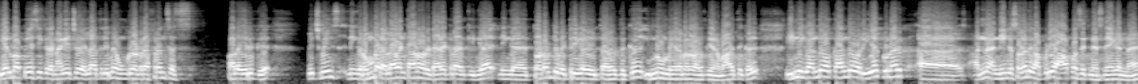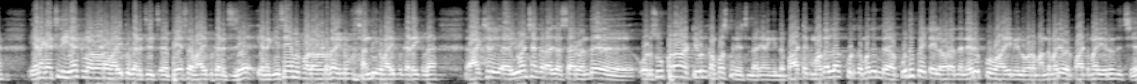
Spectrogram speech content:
இயல்பா பேசிக்கிற நகைச்சுவை எல்லாத்துலயுமே உங்களோட ரெஃபரன்சஸ் பல இருக்கு. விச் மீன்ஸ் நீங்க ரொம்ப ரெலவெண்டான ஒரு டைரக்டரா இருக்கீங்க. நீங்க தொடர்ந்து வெற்றிகள் தரத்துக்கு இன்னும் மேல மேல வரதுக்கு வாழ்த்துக்கள். இன்னைக்கு வந்து உட்காந்து ஒரு இயக்குனர் அண்ணன் நீங்க சொன்னதுக்கு அப்படியே ஆப்போசிட் ஸ்னேகன் எனக்கு ஆக்சுவலி இயக்குனரோட வாய்ப்பு கிடைச்சிச்சு பேச வாய்ப்பு கிடைச்சிச்சு. எனக்கு இசையமைப்பாளரோட தான் இன்னும் சந்திக்க வாய்ப்பு கிடைக்கல. ஆக்சுவலி யுவன் சங்கர் ராஜா சார் வந்து ஒரு சூப்பரான டியூன் கம்போஸ் பண்ணி வச்சிருந்தாரு. எனக்கு இந்த பாட்டுக்கு முதல்ல கொடுத்த போது இந்த புதுப்பேட்டையில் வர அந்த நெருப்பு வாயினில் வரும் அந்த மாதிரி ஒரு பாட்டு மாதிரி இருந்துச்சு.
